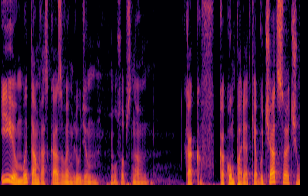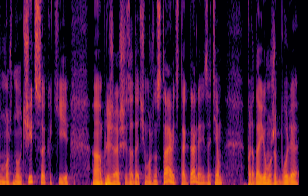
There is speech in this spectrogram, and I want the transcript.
И мы там рассказываем людям, ну, собственно, как в каком порядке обучаться, чему можно научиться, какие ближайшие задачи можно ставить и так далее. И затем продаем уже более,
